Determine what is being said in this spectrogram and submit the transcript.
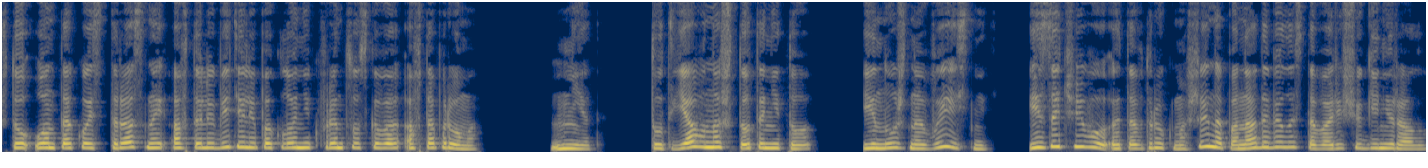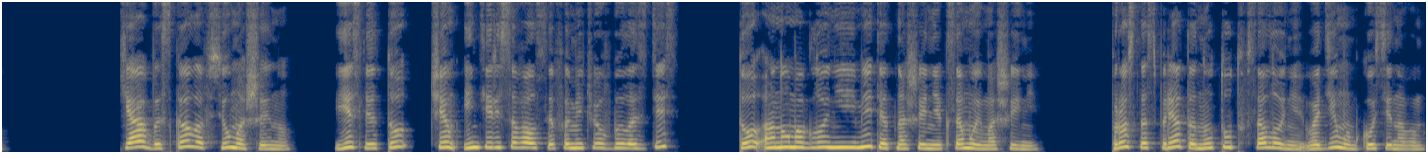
что он такой страстный автолюбитель и поклонник французского автопрома. Нет, тут явно что-то не то, и нужно выяснить, из-за чего эта вдруг машина понадобилась товарищу генералу. Я обыскала всю машину. Если то, чем интересовался Фомичев, было здесь, то оно могло не иметь отношения к самой машине. Просто спрятано тут, в салоне, Вадимом Косиновым.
